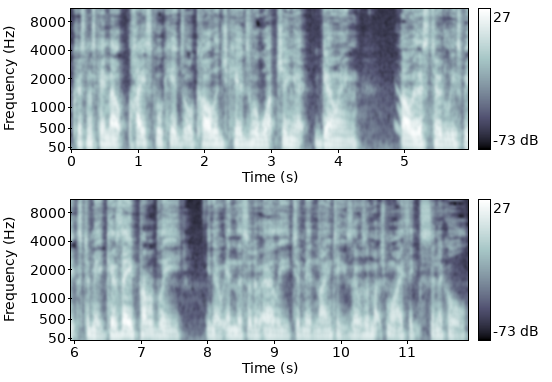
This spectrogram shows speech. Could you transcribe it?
Christmas came out, high school kids or college kids were watching it going, "Oh, this totally speaks to me," because they probably, you know, in the sort of early to mid '90s, there was a much more, I think, cynical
